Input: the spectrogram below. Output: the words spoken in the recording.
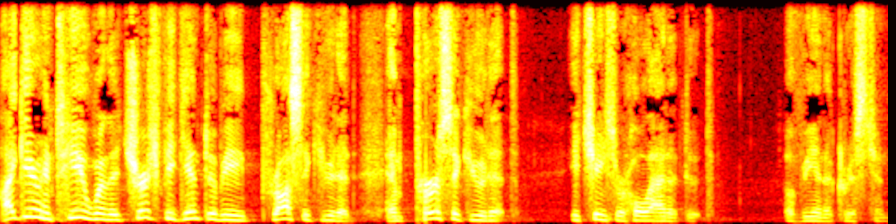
I guarantee you, when the church began to be prosecuted and persecuted, it changed their whole attitude of being a Christian.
